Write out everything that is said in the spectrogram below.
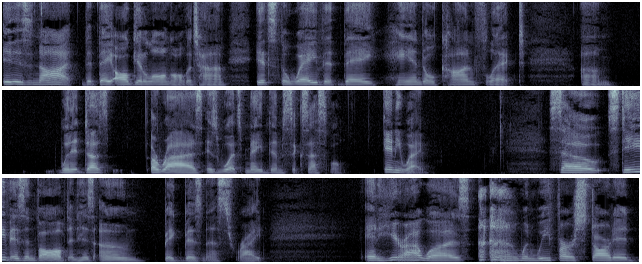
It is not that they all get along all the time. It's the way that they handle conflict um, when it does arise is what's made them successful. Anyway, so Steve is involved in his own big business, right? And here I was when we first started,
